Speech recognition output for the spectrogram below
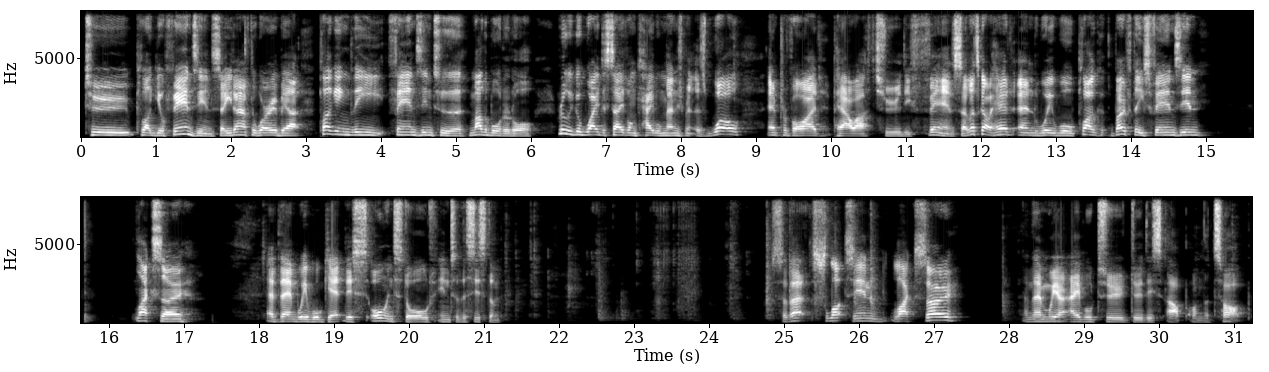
to plug your fans in so you don't have to worry about plugging the fans into the motherboard at all. Really good way to save on cable management as well and provide power to the fans. So let's go ahead and we will plug both these fans in like so and then we will get this all installed into the system. So that slots in like so and then we are able to do this up on the top.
